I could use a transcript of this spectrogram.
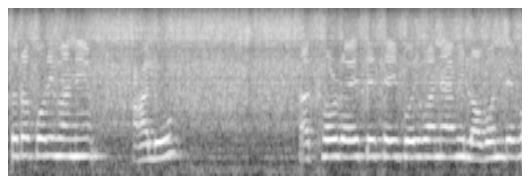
কতটা পরিমাণে আলু আর থোড় রয়েছে সেই পরিমাণে আমি লবণ দেব।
